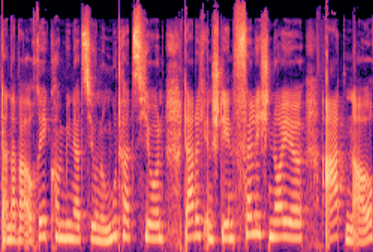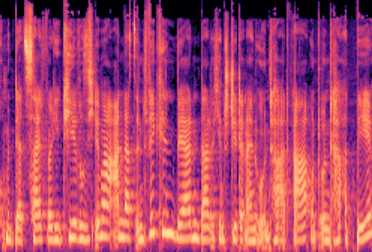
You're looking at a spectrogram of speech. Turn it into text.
dann aber auch Rekombination und Mutation. Dadurch entstehen völlig neue Arten auch mit der Zeit, weil die Tiere sich immer anders entwickeln werden. Dadurch entsteht dann eine Unterart A und Unterart B.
